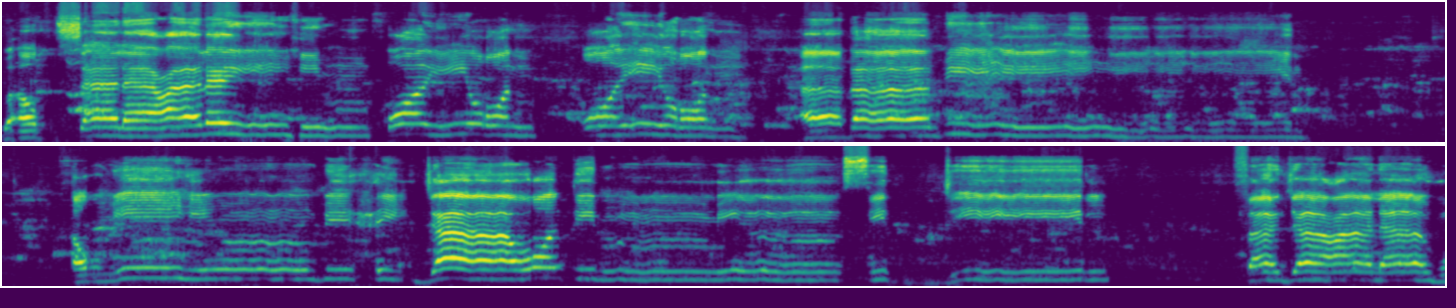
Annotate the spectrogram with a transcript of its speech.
وأرسل عليهم طيرا طيرا أبابيل ترميهم بحجارة فجعلهم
